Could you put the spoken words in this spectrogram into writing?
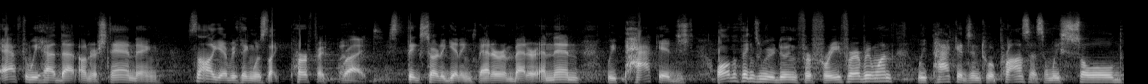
after we had that understanding, it's not like everything was like perfect. But Right. Things started getting better and better. And then we packaged all the things we were doing for free for everyone, we packaged into a process and we sold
